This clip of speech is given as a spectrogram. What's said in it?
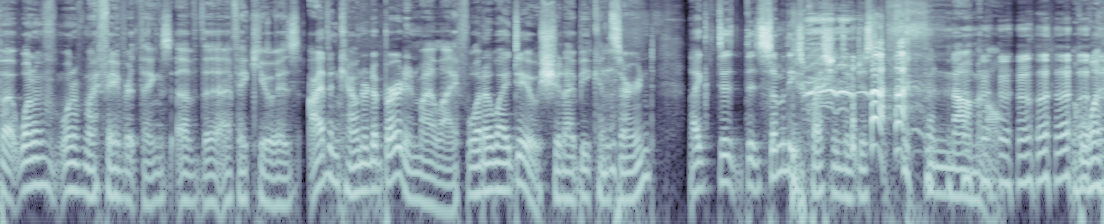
but one of one of my favorite things of the FAQ is I've encountered a bird in my life. What do I do? Should I be concerned? Like d- d- some of these questions are just phenomenal. One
